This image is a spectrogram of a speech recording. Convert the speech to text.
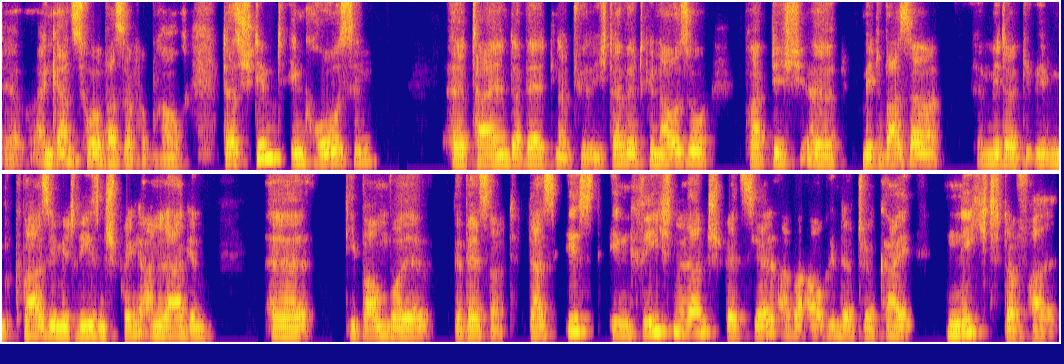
der, ein ganz hoher Wasserverbrauch. Das stimmt in großen äh, Teilen der Welt natürlich. Da wird genauso praktisch äh, mit Wasser, mit der, quasi mit Riesenspringanlagen äh, die Baumwolle bewässert. Das ist in Griechenland speziell, aber auch in der Türkei nicht der Fall.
